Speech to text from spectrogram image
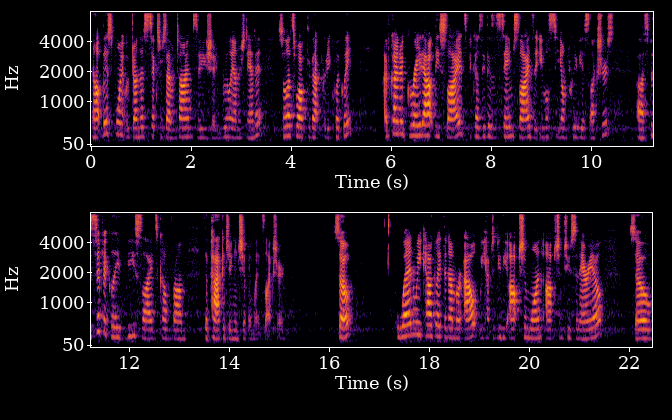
Now at this point we've done this six or seven times so you should really understand it. So let's walk through that pretty quickly. I've kind of grayed out these slides because these are the same slides that you will see on previous lectures. Uh, specifically, these slides come from the packaging and shipping weights lecture. So, when we calculate the number out, we have to do the option 1, option 2 scenario. So,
